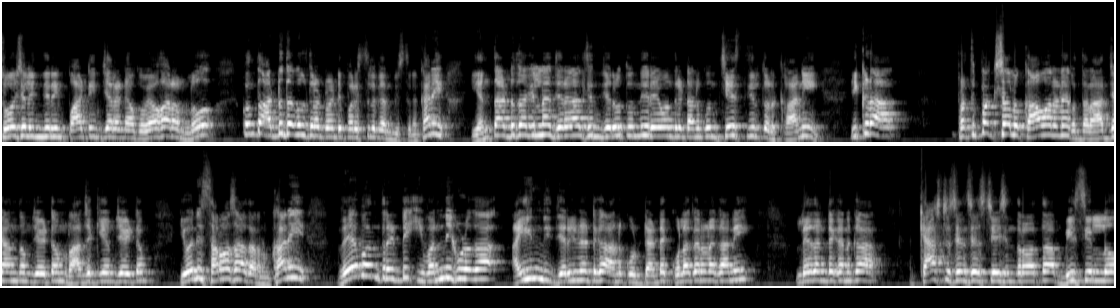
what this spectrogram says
సోషల్ ఇంజనీరింగ్ పాటించాలనే ఒక వ్యవహారంలో కొంత అడ్డు తగులుతున్నటువంటి పరిస్థితులు కనిపిస్తున్నాయి. కానీ ఎంత అడ్డు తగిలినా జరగాల్సింది జరుగుతుంది రేవంత్ రెడ్డి అనుకుని చేసి తీరుతాడు. కానీ ఇక్కడ ప్రతిపక్షాలు కావాలనే కొంత రాజ్యాంగం చేయటం రాజకీయం చేయటం ఇవన్నీ సర్వసాధారణం. కానీ రేవంత్ రెడ్డి ఇవన్నీ కూడా అయింది జరిగినట్టుగా అనుకుంటే అంటే కులగణన కానీ లేదంటే కనుక క్యాస్ట్ సెన్సెస్ చేసిన తర్వాత బీసీల్లో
